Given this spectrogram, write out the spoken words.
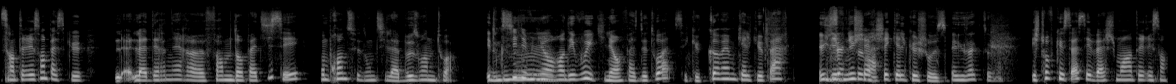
c'est intéressant parce que la dernière forme d'empathie, c'est comprendre ce dont il a besoin de toi. Et donc, s'il est venu en mmh. rendez-vous et qu'il est en face de toi, c'est que quand même, quelque part, il est venu chercher quelque chose. Exactement. Et je trouve que ça, c'est vachement intéressant.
